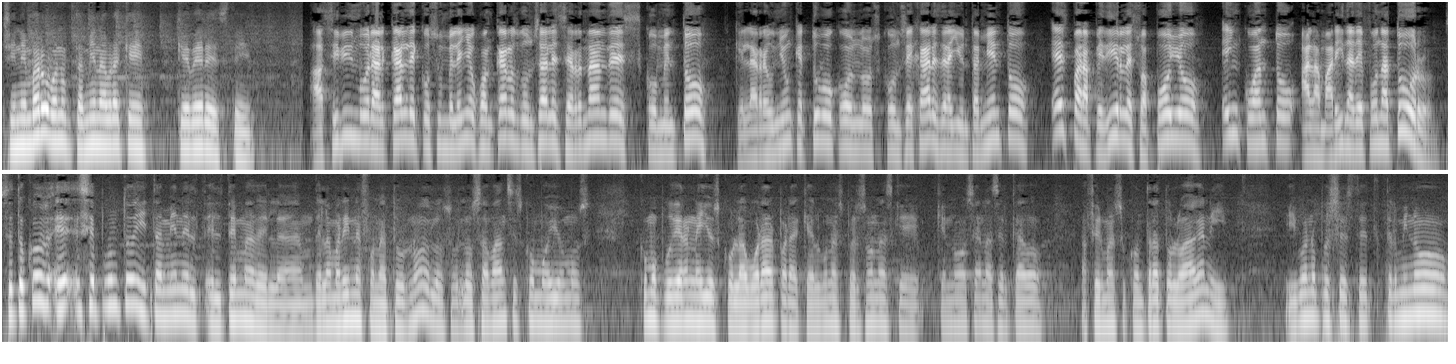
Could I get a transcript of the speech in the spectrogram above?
sin embargo, bueno, también habrá que, que ver este Asimismo, el alcalde cozumeleño Juan Carlos González Hernández comentó que la reunión que tuvo con los concejales del ayuntamiento es para pedirle su apoyo en cuanto a la Marina de Fonatur. Se tocó e-, ese punto y también el, tema de la, de la Marina Fonatur, ¿no? Los, los avances, cómo íbamos, cómo pudieran ellos colaborar para que algunas personas que, que no se han acercado a firmar su contrato lo hagan y y bueno pues este terminó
